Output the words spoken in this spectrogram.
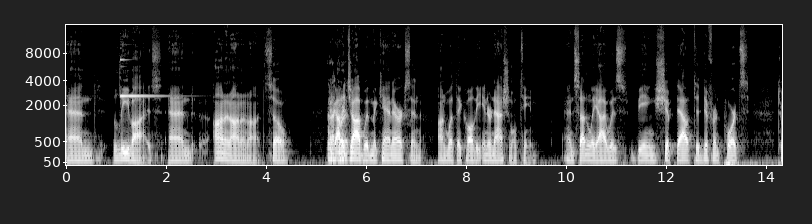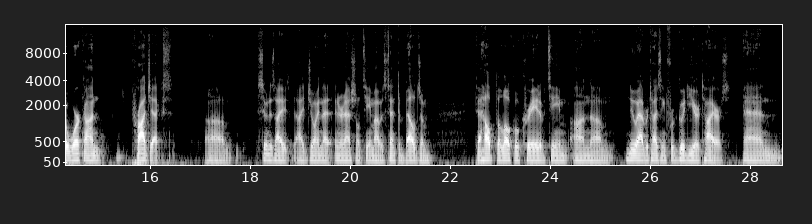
and Levi's and on and on and on. So They're I got a job with McCann Erickson on what they call the international team. And suddenly I was being shipped out to different ports to work on projects. Um, as soon as I, I joined that international team, I was sent to Belgium to help the local creative team on um, new advertising for Goodyear tires. and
